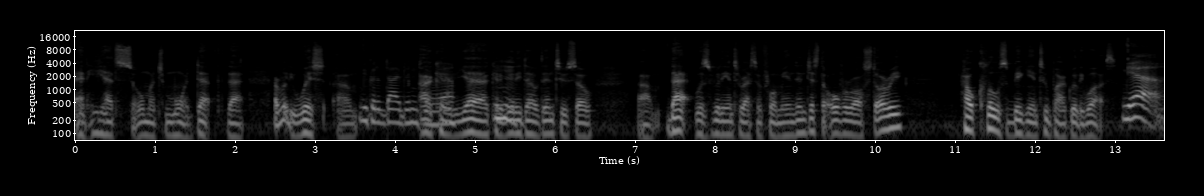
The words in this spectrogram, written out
and he had so much more depth that I really wish um, You could have dived into. I could, yeah. yeah, I could have really delved into. So um, that was really interesting for me, and then just the overall story, how close Biggie and Tupac really was. Yeah.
